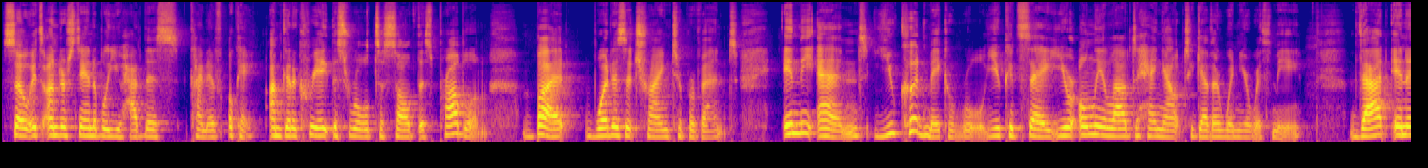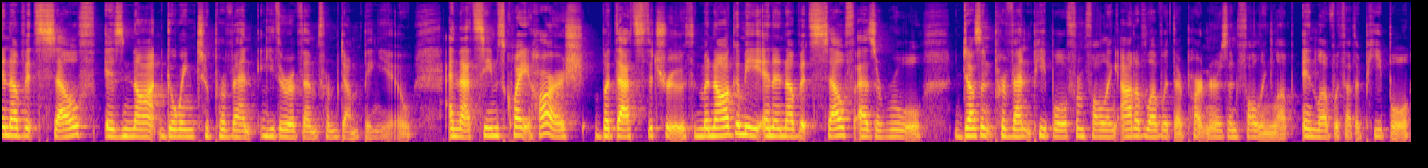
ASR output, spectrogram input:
So it's understandable you had this kind of, okay, I'm going to create this rule to solve this problem. But what is it trying to prevent? In the end, you could make a rule. You could say, you're only allowed to hang out together when you're with me that in and of itself is not going to prevent either of them from dumping you. And that seems quite harsh, but that's the truth. Monogamy, in and of itself, as a rule, doesn't prevent people from falling out of love with their partners and falling love, in love with other people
